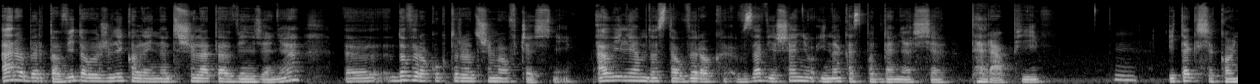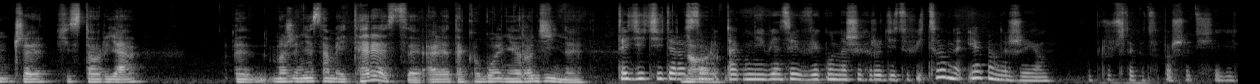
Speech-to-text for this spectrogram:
A Robertowi dołożyli kolejne 3 lata więzienia e, do wyroku, który otrzymał wcześniej. A William dostał wyrok w zawieszeniu i nakaz poddania się terapii. I tak się kończy historia e, może nie samej Teresy, ale tak ogólnie rodziny. Te dzieci teraz No. są tak mniej więcej w wieku naszych rodziców. I co one, jak one żyją? Oprócz tego, co poszedł siedzieć.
